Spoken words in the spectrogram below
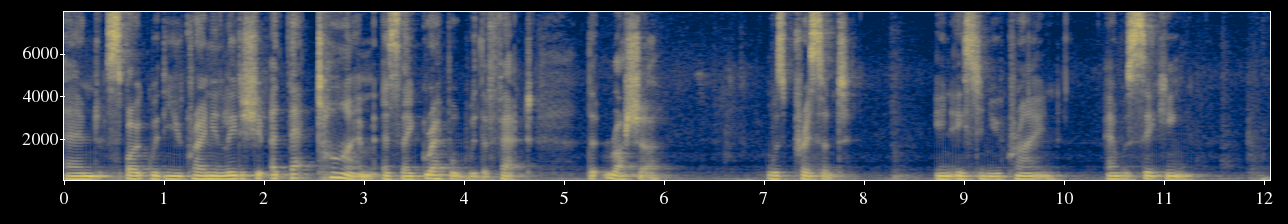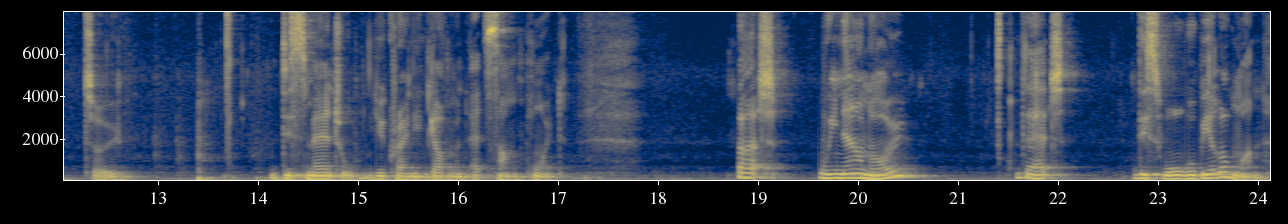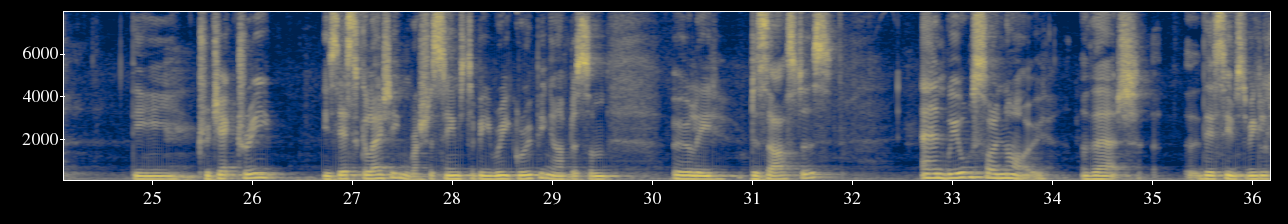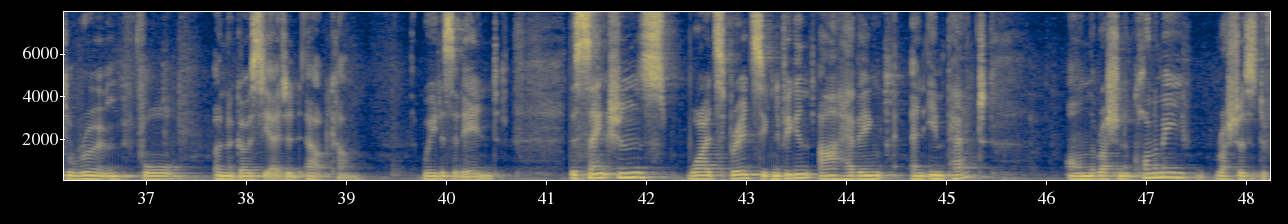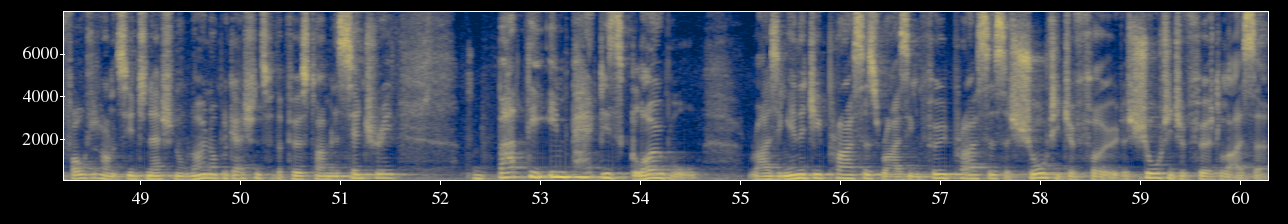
and spoke with the Ukrainian leadership at that time as they grappled with the fact that Russia was present in eastern Ukraine and was seeking to dismantle the Ukrainian government at some point. But we now know that this war will be a long one. The trajectory is escalating. Russia seems to be regrouping after some early disasters. And we also know that there seems to be little room for a negotiated outcome. Where does it end? The sanctions, widespread, significant, are having an impact on the Russian economy. Russia's defaulted on its international loan obligations for the first time in a century. But the impact is global. Rising energy prices, rising food prices, a shortage of food, a shortage of fertiliser,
